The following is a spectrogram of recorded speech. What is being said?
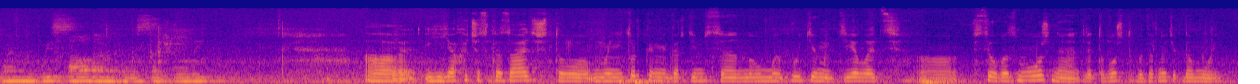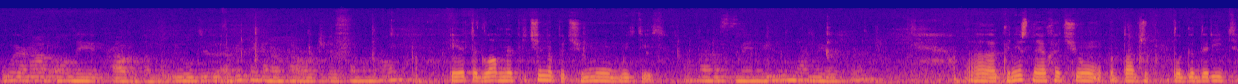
when we saw them, it was such a relief. А, И я хочу сказать, что мы не только ими гордимся, но мы будем делать все возможное для того, чтобы вернуть их домой. We are not only proud of them, but we will do everything in our power to return them home, И это главная причина, почему мы здесь. Конечно, я хочу также поблагодарить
